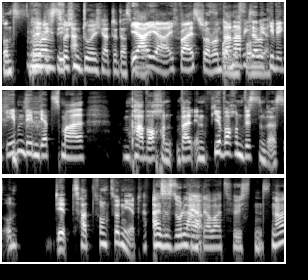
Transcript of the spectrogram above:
Sonst hätte ich sie. zwischendurch hatte das Ja, mal. ja, ich weiß schon. Und Freunde dann habe ich gesagt, mir. okay, wir geben dem jetzt mal ein paar Wochen, weil in vier Wochen wissen wir es. Und jetzt hat es funktioniert. Also so lange Ja. dauert es höchstens. Ne?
